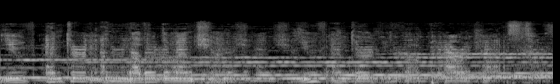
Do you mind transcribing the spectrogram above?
You've entered another dimension. You've entered the Paracast.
